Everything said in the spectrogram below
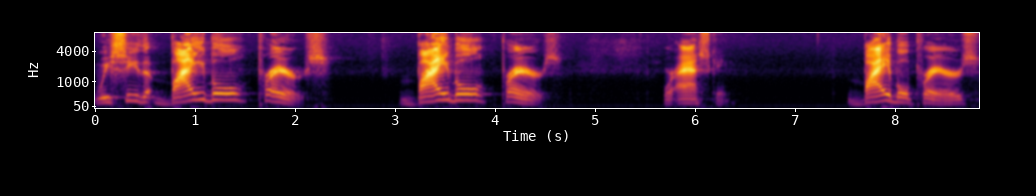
we see that Bible prayers, Bible prayers, we're asking. Bible prayers,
